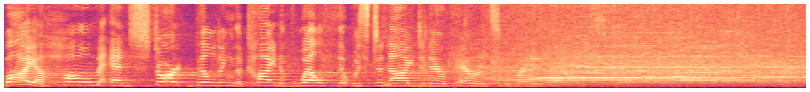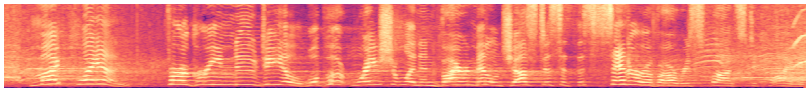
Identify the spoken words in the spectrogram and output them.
buy a home and start building the kind of wealth that was denied to their parents and grandparents. My plan for a Green New Deal will put racial and environmental justice at the center of our response to climate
